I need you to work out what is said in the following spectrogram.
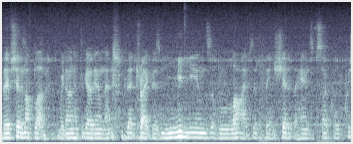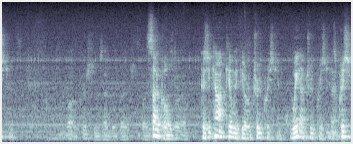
They've shed enough blood. We don't have to go down that, that track. There's millions of lives that have been shed at the hands of so-called Christians. A lot of Christians have the vote. So-called. Because you can't kill if you're a true Christian. We are true Christians. Chris-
